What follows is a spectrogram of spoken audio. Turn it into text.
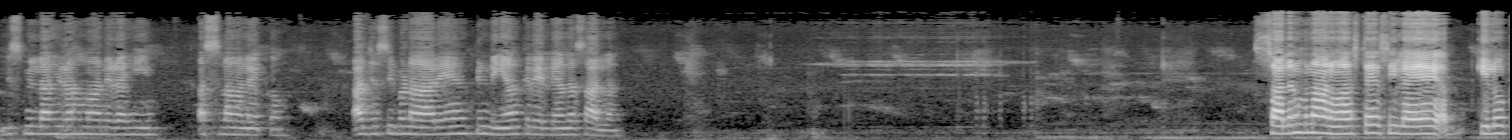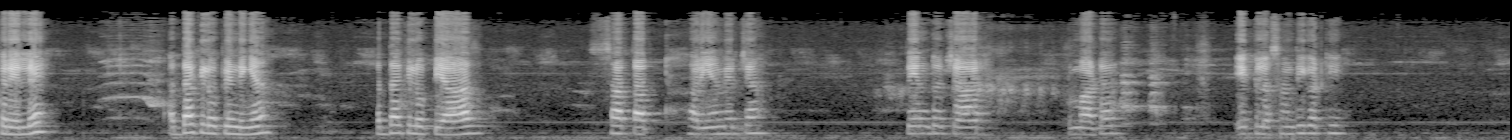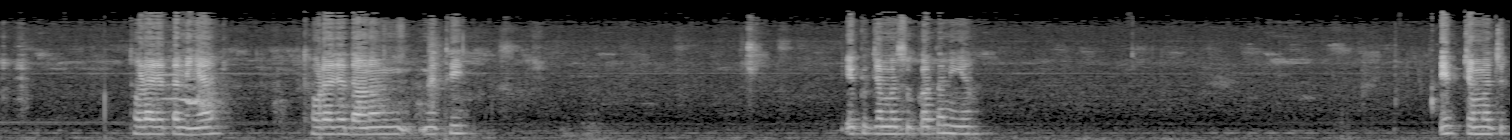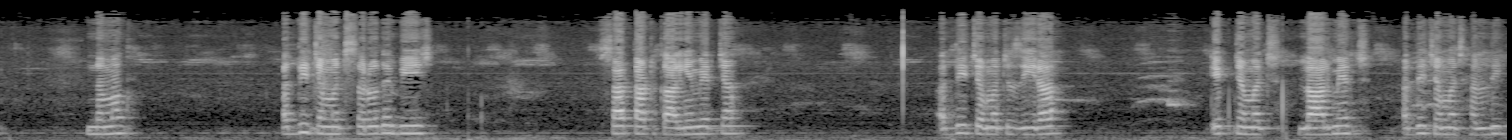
ਬਿਸਮਿਲ੍ਲਾਹਿਰਰਹਿਮਾਨਿਰਰਹੀਮ। ਅਸਲਾਮ ਅਲੈਕਮ। ਅੱਜ ਅਸੀਂ ਬਣਾ ਰਹੇ ਹਾਂ ਭਿੰਡੀਆਂ ਕਰੇਲਿਆਂ ਦਾ ਸਾਲਨ। ਸਾਲਨ ਬਣਾਉਣ ਵਾਸਤੇ ਅਸੀਂ ਲਏ ਕਿਲੋ ਕਰੇਲੇ, ਅੱਧਾ ਕਿਲੋ ਭਿੰਡੀਆਂ, ਅੱਧਾ ਕਿਲੋ ਪਿਆਜ਼ 7-8 ਹਰੀਆਂ ਮਿਰਚਾਂ 3 ਤੋਂ 4 ਟਮਾਟਰ, ਇੱਕ ਲਸਣ ਦੀ ਗੱਠੀ ਥੋੜਾ ਜਿਹਾ ਧਨੀਆ ਥੋੜਾ ਜਿਹਾ ਦਾਣਾ, ਮੇਥੀ, ਇੱਕ ਚਮਚ ਸੁੱਕਾ ਧਨੀਆ, ਇੱਕ ਚਮਚ ਨਮਕ, ਅੱਧੀ ਚਮਚ ਸਰੋਂ ਦੇ ਬੀਜ 7-8 ਕਾਲੀਆਂ ਮਿਰਚਾਂ, ਅੱਧੀ ਚਮਚ ਜ਼ੀਰਾ, ਇੱਕ ਚਮਚ ਲਾਲ ਮਿਰਚ, ਅੱਧੀ ਚਮਚ ਹਲਦੀ।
